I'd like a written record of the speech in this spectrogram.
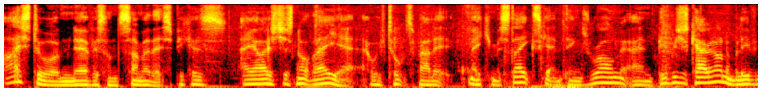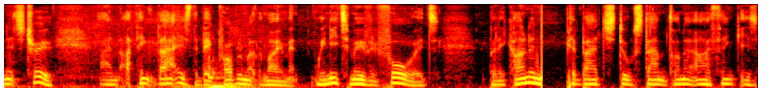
I still am nervous on some of this because AI is just not there yet. We've talked about it making mistakes, getting things wrong, and people just carrying on and believing it's true. And I think that is the big problem at the moment. We need to move it forwards, but it kind of a badge still stamped on it, I think, is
